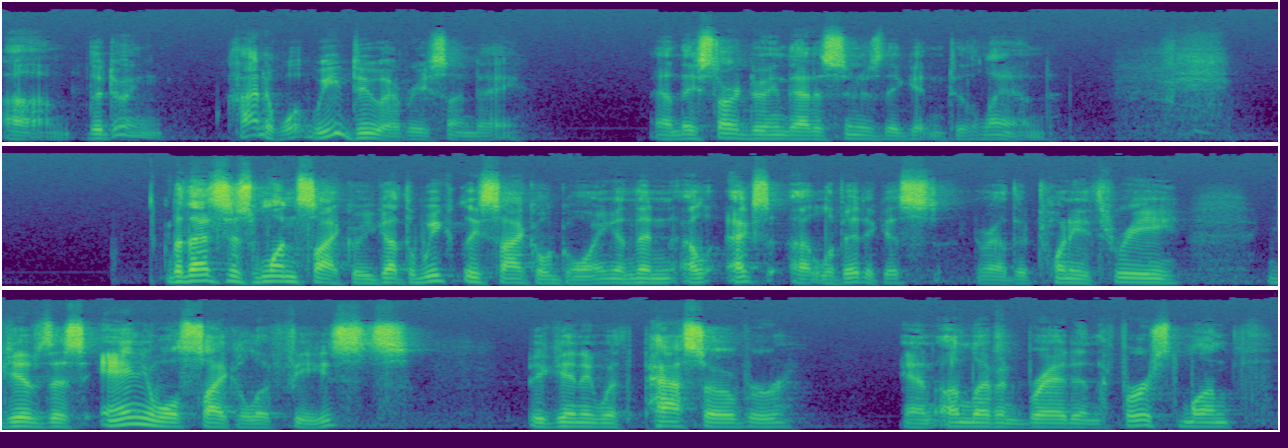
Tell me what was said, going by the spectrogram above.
Um, they're doing kind of what we do every Sunday, and they start doing that as soon as they get into the land. But that's just one cycle. You got the weekly cycle going, and then uh, Leviticus, rather 23, gives this annual cycle of feasts, beginning with Passover and unleavened bread in the first month.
